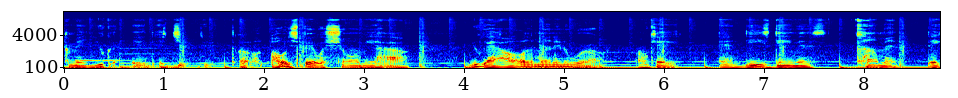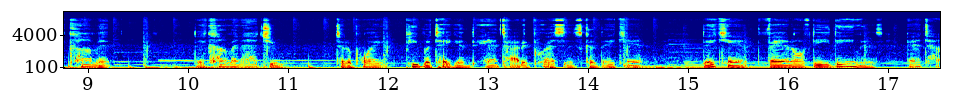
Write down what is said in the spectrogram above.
I mean, you could. It, it, uh, Holy Spirit was showing me how you got all the money in the world, okay, and these demons coming. They coming. They coming at you to the point people taking antidepressants because they can't they can't fan off these demons. Anti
